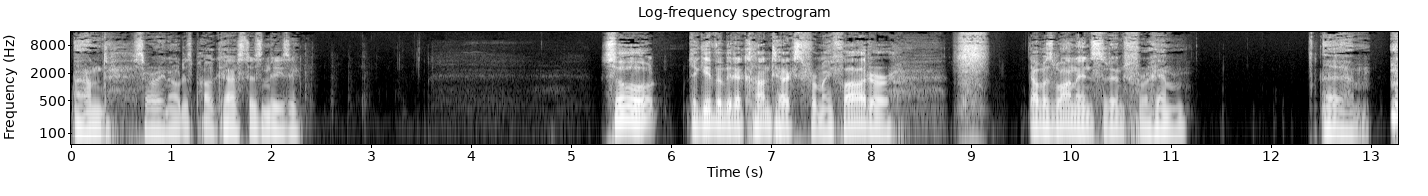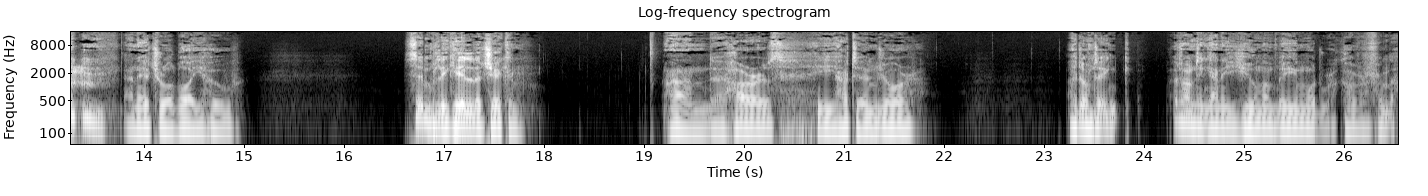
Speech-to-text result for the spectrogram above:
And sorry, no, this podcast isn't easy. So, to give a bit of context for my father, that was one incident for him. Um, an eight year old boy who simply killed a chicken and uh, horrors he had to endure. I don't think I don't think any human being would recover from that.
